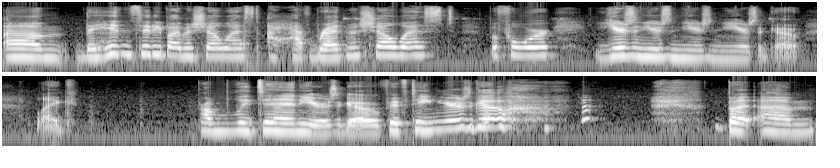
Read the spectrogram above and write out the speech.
Um, the Hidden City by Michelle West. I have read Michelle West before years and years and years and years ago. Like probably 10 years ago, 15 years ago. but um,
